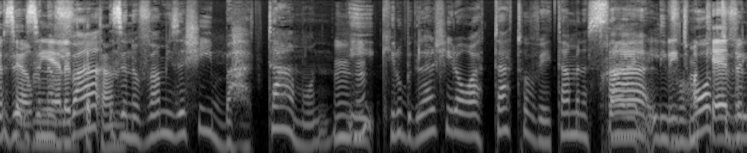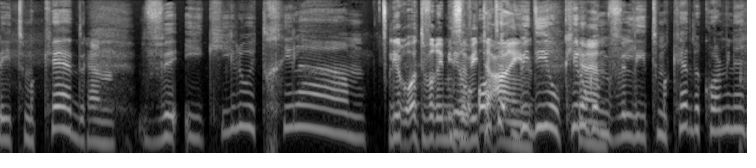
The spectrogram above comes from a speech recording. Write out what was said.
עוד זה- יותר זה מילד נבע- קטן. זה נבע מזה שהיא בהתה המון. מהמם. היא, כאילו, בגלל שהיא לא ראתה טוב, היא הייתה מנסה לבהות להתמקד. ולהתמקד, כן. והיא כאילו התחילה... לראות דברים מזווית העין. בדיוק, כאילו כן. גם, ולהתמקד בכל מיני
